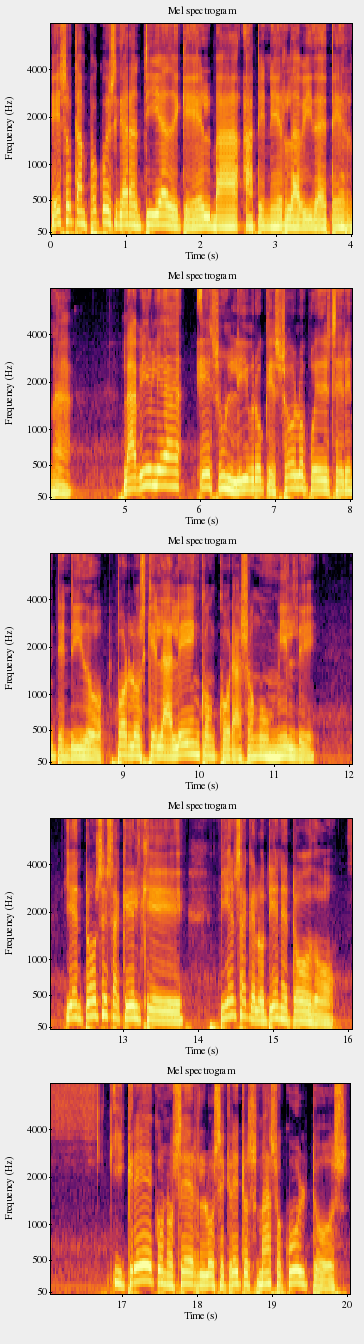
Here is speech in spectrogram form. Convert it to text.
eso tampoco es garantía de que él va a tener la vida eterna. La Biblia es un libro que solo puede ser entendido por los que la leen con corazón humilde. Y entonces aquel que piensa que lo tiene todo, y cree conocer los secretos más ocultos.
